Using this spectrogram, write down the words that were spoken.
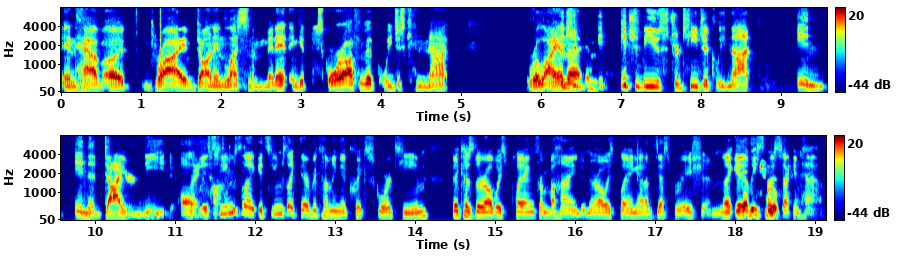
and have a drive done in less than a minute and get the score off of it, but we just cannot rely on It that. should, it, it should be used strategically, not in in a dire need all Right. the It seems like it seems like they're becoming a quick score team because they're always playing from behind and they're always playing out of desperation. Like at That's least in the second half.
